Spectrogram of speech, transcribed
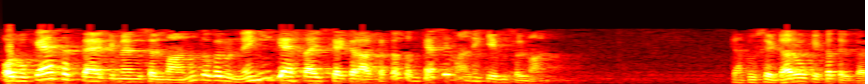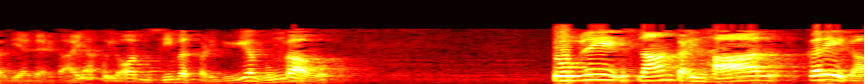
اور وہ کہہ سکتا ہے کہ میں مسلمان ہوں، تو اگر وہ نہیں کہتا اس کا اقرار کرتا، تو ہم کیسے مانیں کہ یہ مسلمان کیا تو اسے ڈر ہو کہ قتل کر دیا جائے گا، یا کوئی اور مصیبت پڑی ہوئی یا گنگا ہو؟ تو اپنے اسلام کا اظہار کرے گا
